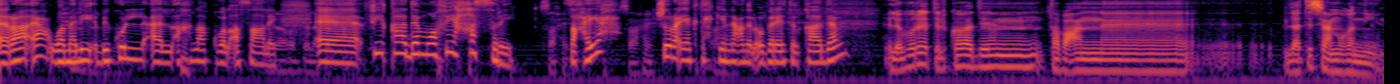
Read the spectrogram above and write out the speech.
رائع ومليء بكل الأخلاق والأصالة. آه، في قادم وفي حصري. صحيح. صحيح؟ صحيح. شو رأيك تحكي لنا عن الأوبريت القادم؟ الأوبريت القادم طبعا آه، لتسع مغنيين.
